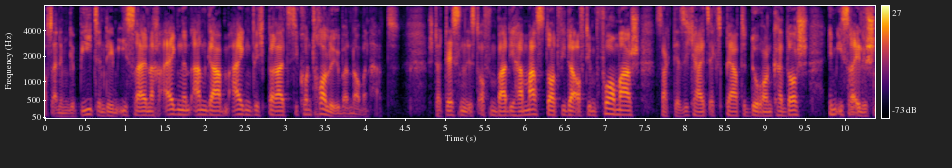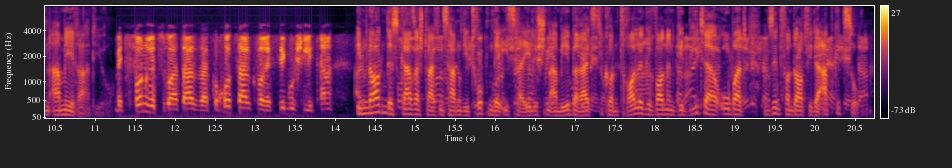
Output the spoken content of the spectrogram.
Aus einem Gebiet, in dem Israel nach eigenen Angaben eigentlich bereits die Kontrolle übernommen hat. Stattdessen ist offenbar die Hamas dort wieder auf dem Vormarsch, sagt der Sicherheitsexperte Doron Kadosh im israelischen Armeeradio. Im Norden des Gazastreifens haben die Truppen der israelischen Armee bereits die Kontrolle gewonnen, Gebiete erobert und sind von dort wieder abgezogen.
